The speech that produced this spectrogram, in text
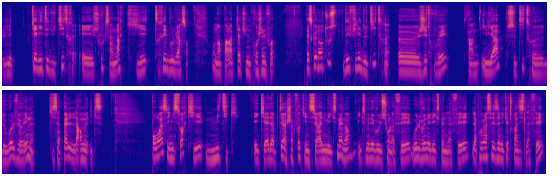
les qualité du titre et je trouve que c'est un arc qui est très bouleversant. On en parlera peut-être une prochaine fois. Parce que dans tout ce défilé de titres, euh, j'ai trouvé, enfin il y a ce titre de Wolverine qui s'appelle L'arme X. Pour moi c'est une histoire qui est mythique et qui est adaptée à chaque fois qu'il y a une série animée X-Men. Hein. X-Men Evolution l'a fait, Wolverine et les X-Men l'a fait, la première série des années 90 l'a fait.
